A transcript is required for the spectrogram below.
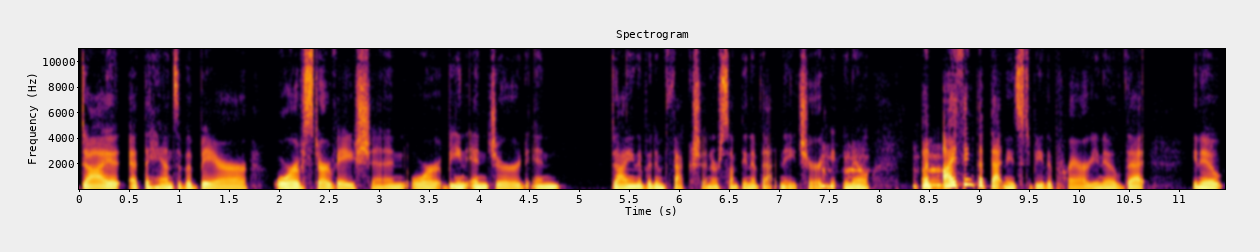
die at, at the hands of a bear or of starvation or being injured and dying of an infection or something of that nature you know and mm-hmm. i think that that needs to be the prayer you know that you know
